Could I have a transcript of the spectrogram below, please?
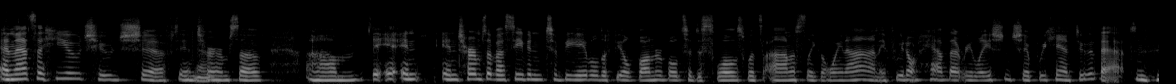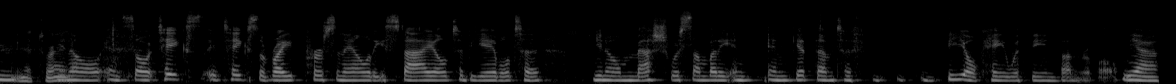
and that's a huge, huge shift in terms of um, in in terms of us even to be able to feel vulnerable to disclose what's honestly going on. If we don't have that relationship, we can't do that. That's right. You know, and so it takes it takes the right personality style to be able to, you know, mesh with somebody and and get them to f- be okay with being vulnerable. Yeah.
